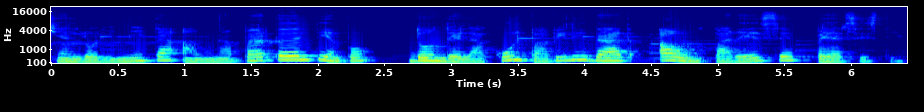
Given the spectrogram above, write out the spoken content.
quien lo limita a una parte del tiempo donde la culpabilidad aún parece persistir.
